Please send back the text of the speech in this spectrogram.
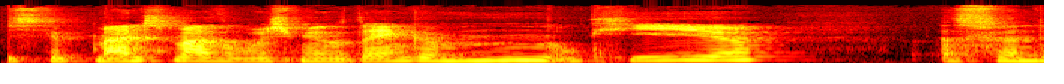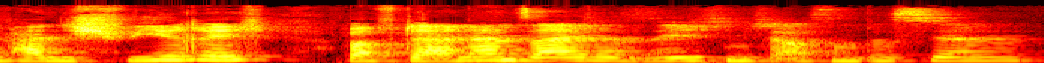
es gibt manchmal so, wo ich mir so denke, hm, okay, das fand, ich schwierig, aber auf der anderen Seite sehe ich mich auch so ein bisschen,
